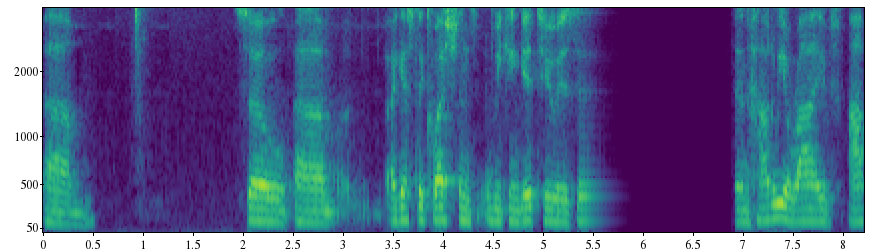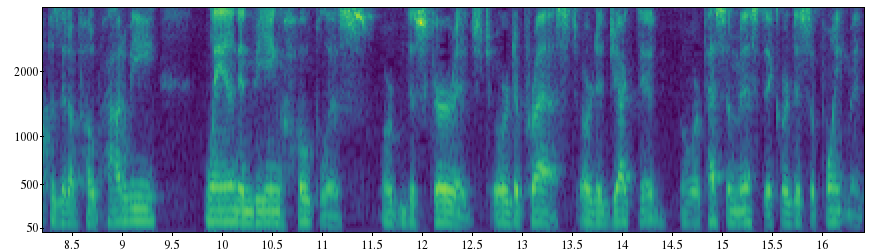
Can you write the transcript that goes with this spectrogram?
Um, so um, I guess the questions we can get to is then how do we arrive opposite of hope? How do we land in being hopeless or discouraged or depressed or dejected or pessimistic or disappointment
